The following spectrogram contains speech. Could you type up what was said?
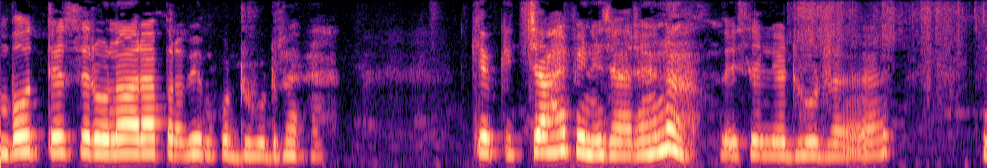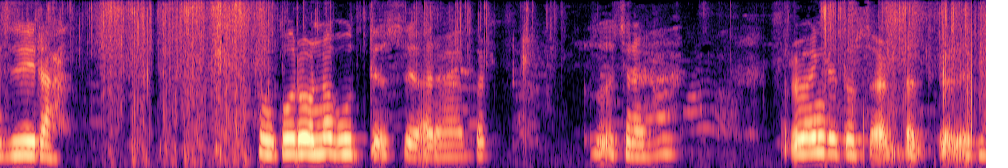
बहुत तेज से रोना आ रहा है, पर अभी हमको ढूंढ रहे हैं। क्योंकि चाय पीने जा रहे हैं ना तो इसीलिए ढूंढ रहे हैं। जीरा। हमको रोना बहुत तेज से आ रहा है बट सोच रहे हैं। रोएँगे तो सर दर्द करेगा।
